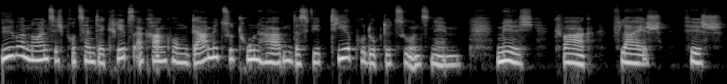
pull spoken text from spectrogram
über 90 Prozent der Krebserkrankungen damit zu tun haben, dass wir Tierprodukte zu uns nehmen. Milch, Quark, Fleisch, Fisch,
